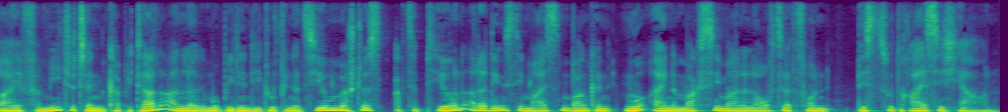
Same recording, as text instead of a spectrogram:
Bei vermieteten Kapitalanlageimmobilien, die du finanzieren möchtest, akzeptieren allerdings die meisten Banken nur eine maximale Laufzeit von bis zu 30 Jahren.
